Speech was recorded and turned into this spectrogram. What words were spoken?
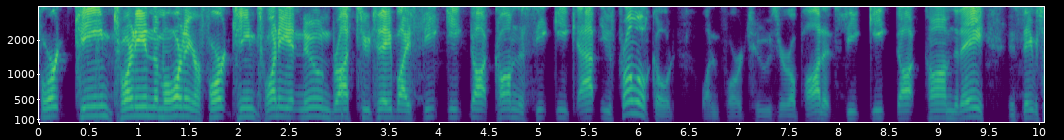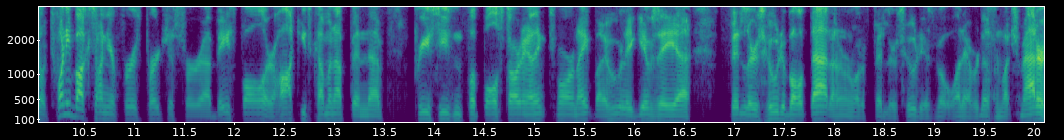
1420 in the morning or 1420 at noon, brought to you today by SeatGeek.com, the SeatGeek app. Use promo code 1420pod at SeatGeek.com today and save yourself 20 bucks on your first purchase for uh, baseball or hockey's coming up and uh, preseason football starting, I think, tomorrow night. But who really gives a uh, fiddler's hoot about that? I don't know what a fiddler's hoot is, but whatever, doesn't much matter.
